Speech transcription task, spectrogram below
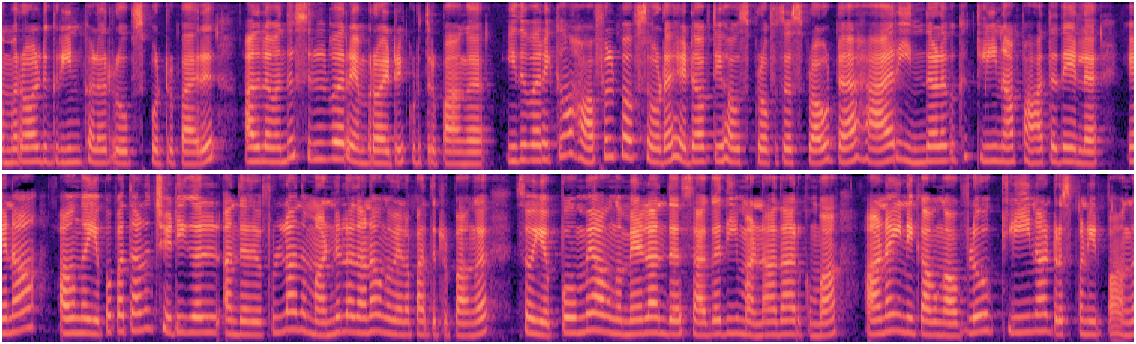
எமரால்டு க்ரீன் கலர் ரோப்ஸ் போட்டிருப்பாரு. அதில் வந்து சில்வர் எம்ப்ராய்டரி கொடுத்துருப்பாங்க. இது வரைக்கும் ஹஃபில் பஃப்ஸோட head of the house professor ஸ்ப்ரவுட்டை ஹேரி இந்த அளவுக்கு க்ளீனாக பார்த்ததே இல்லை. ஏன்னா அவங்க எப்போ பார்த்தாலும் செடிகள் அந்த ஃபுல்லாக அந்த மண்ணில் தானே அவங்க வேலை பார்த்துட்ருப்பாங்க ஸோ எப்போவுமே அவங்க மேலே அந்த சகதி மண்ணாக தான் இருக்குமா? ஆனால் இன்றைக்கி அவங்க அவ்வளோ க்ளீனாக ட்ரெஸ் பண்ணியிருப்பாங்க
